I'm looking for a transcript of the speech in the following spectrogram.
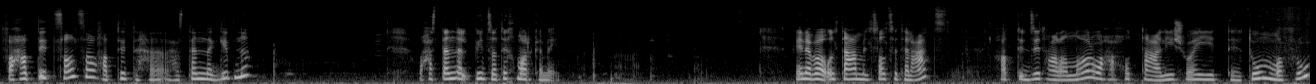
فحطيت صلصة وحطيت هستنى الجبنة وهستنى البيتزا تخمر كمان. هنا بقى قلت أعمل صلصة العدس. حطيت زيت على النار وهحط عليه شوية توم مفروم.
